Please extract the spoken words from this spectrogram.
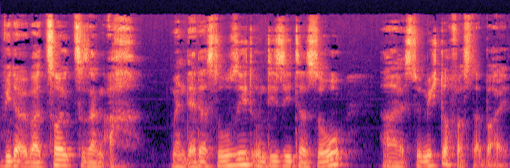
wieder überzeugt zu sagen, ach, wenn der das so sieht und die sieht das so, ah, ist für mich doch was dabei.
